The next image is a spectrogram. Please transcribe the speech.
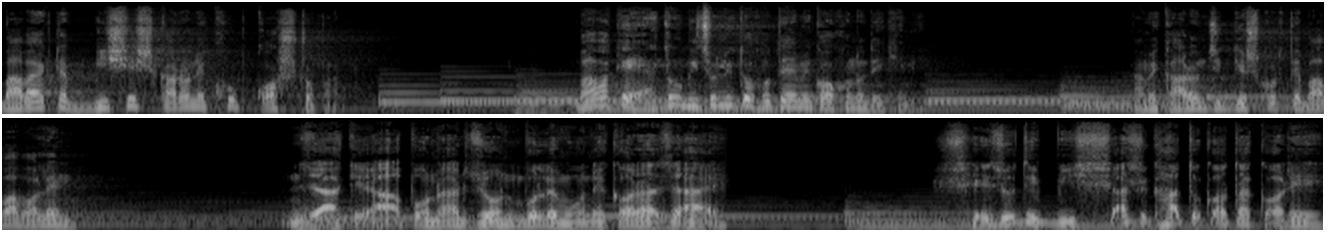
বাবা একটা বিশেষ কারণে খুব কষ্ট পান। বাবাকে এত বিচলিত হতে আমি কখনো দেখিনি। আমি কারণ জিজ্ঞেস করতে বাবা বলেন, যাকে আপনার জন বলে মনে করা যায়, সে যদি বিশ্বাসঘাতকতা করে,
